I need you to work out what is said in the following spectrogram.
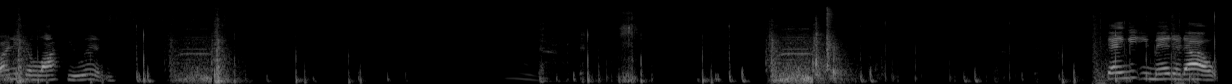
I need to lock you in. Dang it, you made it out.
